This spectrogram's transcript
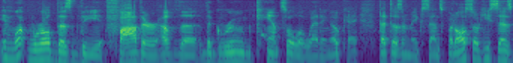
in what world does the father of the, the groom cancel a wedding? Okay, that doesn't make sense. But also, he says,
